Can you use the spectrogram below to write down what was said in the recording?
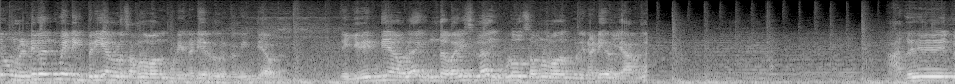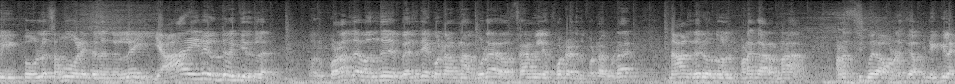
இவங்க ரெண்டு பேருக்குமே இன்னைக்கு பெரிய அளவில் சம்பளம் வாங்கக்கூடிய நடிகர்கள் இருக்காங்க இந்தியாவில். இன்னைக்கு இந்தியாவில் இந்த வயசுல இவ்வளவு சம்பளம் வாங்கக்கூடிய நடிகர்கள் யாருன்னா அது இப்போ இப்போ உள்ள சமூக வலைதளங்கள்ல யாரையுமே விட்டு வைக்கிறதில்ல. ஒரு குழந்தை வந்து பர்த்டே கொண்டாடினா கூட ஒரு ஃபேமிலியை ஃபோட்டோ எடுத்து போட்டா கூட நாலு பேர் வந்து உனக்கு பணக்காரனா? பணத்துக்கு தான் உனக்கு அப்படி கீழே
